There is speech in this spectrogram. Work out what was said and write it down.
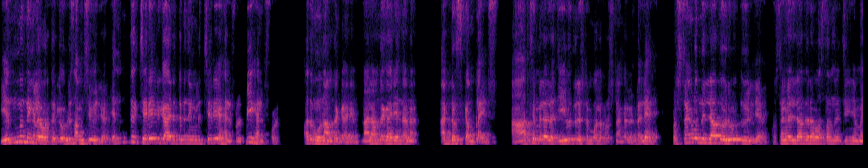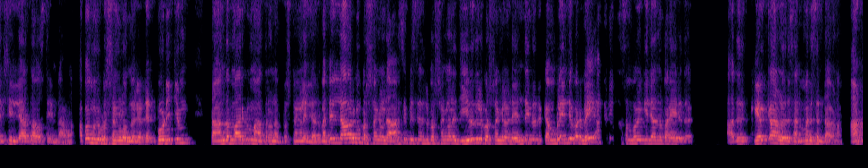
എന്നും നിങ്ങളെ ഓർത്തിരിക്കും. ഒരു സംശയമില്ല എന്ത് ചെറിയൊരു കാര്യത്തിന് നിങ്ങൾ ചെറിയ ഹെൽപ്ഫുൾ ബി ഹെൽപ്ഫുൾ അത് മൂന്നാമത്തെ കാര്യം. നാലാമത്തെ കാര്യം എന്താണ്? അഡ്രസ് കംപ്ലൈൻസ് ആർസിമിലല്ല ജീവിതത്തിൽ ഇഷ്ടം പോലെ പ്രശ്നങ്ങളുണ്ട് അല്ലെ? പ്രശ്നങ്ങളൊന്നും ഇല്ലാത്ത ഒരു ഇതുമില്ല. പ്രശ്നങ്ങളില്ലാത്ത ഒരു അവസ്ഥ എന്ന് വെച്ച് കഴിഞ്ഞാൽ മനുഷ്യൻ ഇല്ലാത്ത അവസ്ഥ ഉണ്ടാവണം അപ്പൊ നമുക്ക് പ്രശ്നങ്ങളൊന്നുമില്ല. ഡെഡ് ബോഡിക്കും പ്രാന്തന്മാർക്കും മാത്രമാണ് പ്രശ്നങ്ങളില്ലാതെ മറ്റെല്ലാവർക്കും പ്രശ്നങ്ങളുണ്ട്. ആർ സി ബിസിനസ്സിൽ പ്രശ്നങ്ങളുണ്ട് ജീവിതത്തിൽ പ്രശ്നങ്ങളുണ്ട്. എന്തെങ്കിലും ഒരു കംപ്ലൈന്റ് പറയുമ്പോൾ "ഏയ് അങ്ങനെയൊന്നും സംഭവിക്കില്ല എന്ന് പറയരുത്. അത് കേൾക്കാനുള്ള ഒരു സന്മനസ് ഉണ്ടാവണം ആട്ട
